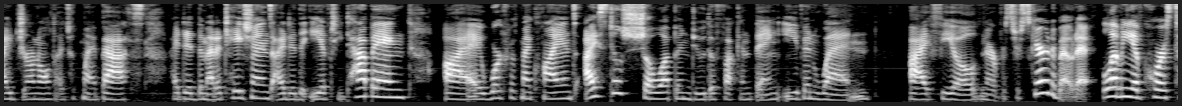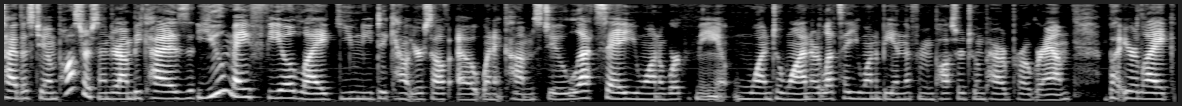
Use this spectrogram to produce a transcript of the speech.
I journaled, I took my baths, I did the meditations, I did the EFT tapping, I worked with my clients. I still show up and do the fucking thing, even when I feel nervous or scared about it. Let me, of course, tie this to imposter syndrome because you may feel like you need to count yourself out when it comes to, let's say, you want to work with me one to one, or let's say you want to be in the From Imposter to Empowered program, but you're like,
